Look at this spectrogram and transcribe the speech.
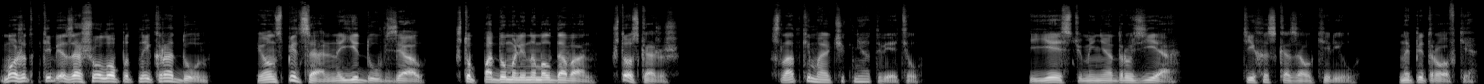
Может, к тебе зашел опытный крадун, и он специально еду взял, чтоб подумали на молдаван. Что скажешь?» Сладкий мальчик не ответил. «Есть у меня друзья», — тихо сказал Кирилл, — «на Петровке.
